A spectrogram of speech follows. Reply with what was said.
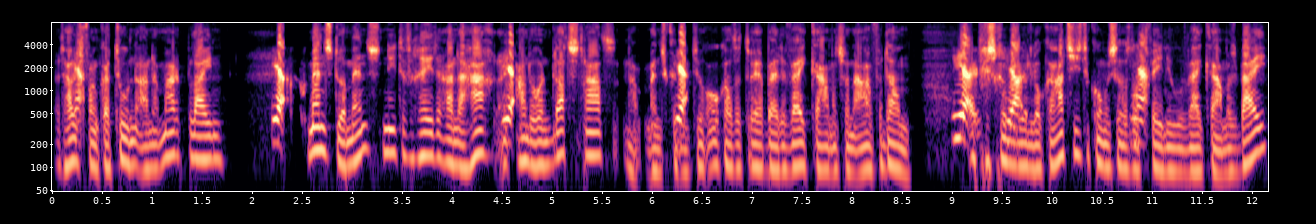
Het Huis van Katoen aan het Marktplein. Ja. Mens door mens, niet te vergeten, aan de, Haag, ja. aan de Hoornbladstraat. Nou, mensen kunnen ja. natuurlijk ook altijd terecht bij de wijkkamers van Avedan. Juist, Op verschillende locaties. Er komen zelfs nog twee nieuwe wijkkamers bij.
